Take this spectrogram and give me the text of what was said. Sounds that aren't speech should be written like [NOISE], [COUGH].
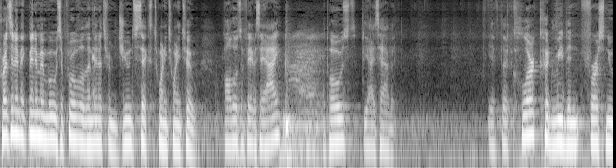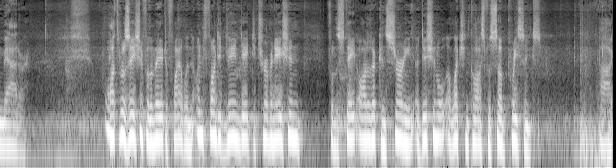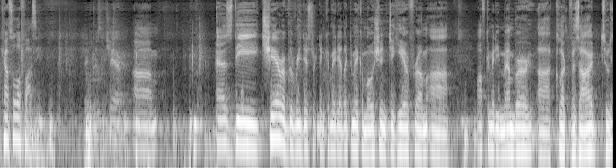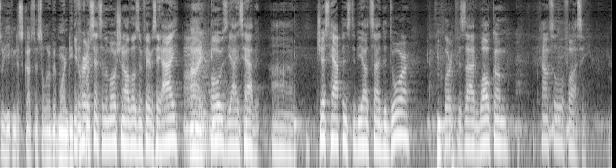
President McMenimon moves approval of the minutes from June 6, 2022. All those in favor say aye. Aye. Opposed? The ayes have it. If the clerk could read the first new matter. Authorization for the mayor to file an unfunded mandate determination from the state auditor concerning additional election costs for sub-precincts. Uh, Councilor LaFosse. Thank you, Mr. Chair. Um, As the chair of the redistricting committee, I'd like to make a motion to hear from uh, off-committee member uh, Clerk Vizard, too, so he can discuss this a little bit more in detail. You've heard a sense of the motion. All those in favor say aye. Aye. Opposed? The ayes have it. Uh, Just happens to be outside the door. Clerk Vizard, welcome. Councilor LaFosse.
